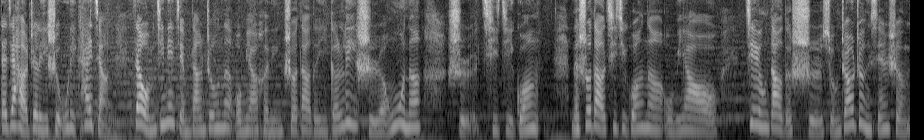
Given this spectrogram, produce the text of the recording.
大家好，这里是无理开讲。在我们今天节目当中呢，我们要和您说到的一个历史人物呢是戚继光。那说到戚继光呢，我们要借用到的是熊昭正先生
